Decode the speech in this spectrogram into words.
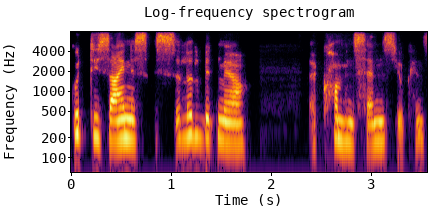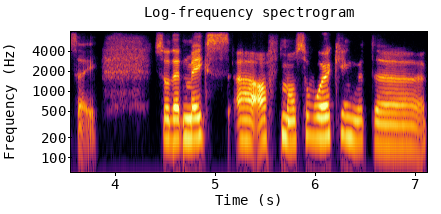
good design is, is a little bit more common sense, you can say. So that makes uh, often also working with the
